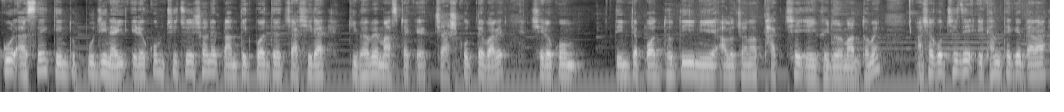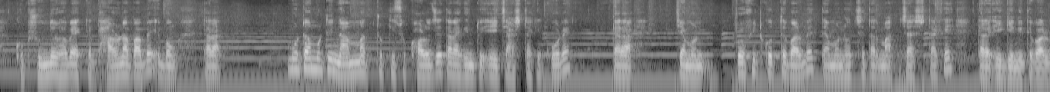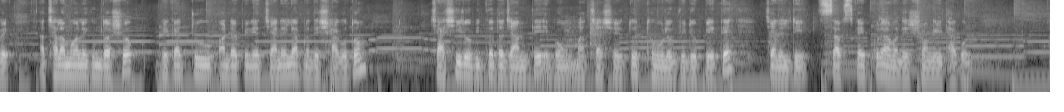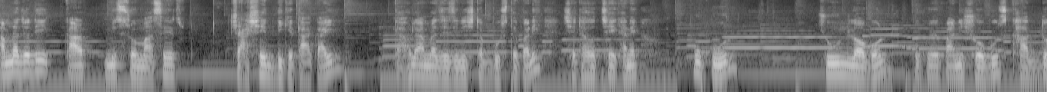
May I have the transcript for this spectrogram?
পুকুর আছে কিন্তু পুঁজি নাই। এরকম সিচুয়েশনে প্রান্তিক পর্যায়ের চাষিরা কীভাবে মাছটাকে চাষ করতে পারে, সেরকম তিনটা পদ্ধতি নিয়ে আলোচনা থাকছে এই ভিডিওর মাধ্যমে। আশা করছি যে এখান থেকে তারা খুব সুন্দরভাবে একটা ধারণা পাবে এবং তারা মোটামুটি নামমাত্র কিছু খরচে তারা কিন্তু এই চাষটাকে করে তারা যেমন প্রফিট করতে পারবে, তেমন হচ্ছে তার মাছ চাষটাকে তারা এগিয়ে নিতে পারবে। আসসালামু আলাইকুম দর্শক, বেকার টু আন্ডারপ্রিনিয়ার চ্যানেলে আপনাদের স্বাগতম। চাষির অভিজ্ঞতা জানতে এবং মাছ চাষের তথ্যমূলক ভিডিও পেতে চ্যানেলটি সাবস্ক্রাইব করে আমাদের সঙ্গেই থাকুন। আমরা যদি কার্প মিশ্র মাছের চাষের দিকে তাকাই, তাহলে আমরা যে জিনিসটা বুঝতে পারি, সেটা হচ্ছে এখানে পুকুর, চুন, লবণ, পুকুরের পানি সবুজ, খাদ্য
